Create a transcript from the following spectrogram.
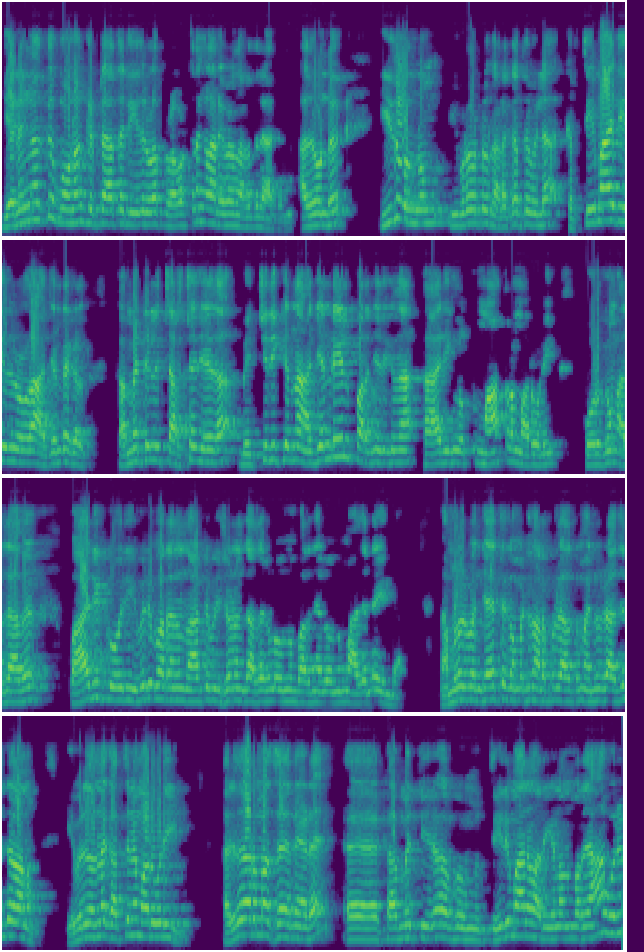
ജനങ്ങൾക്ക് ഗുണം കിട്ടാത്ത രീതിയിലുള്ള പ്രവർത്തനങ്ങളാണ് ഇവർ നടപ്പിലാക്കുന്നത്. അതുകൊണ്ട് ഇതൊന്നും ഇവിടോട്ട് നടക്കത്തുമില്ല. കൃത്യമായ രീതിയിലുള്ള അജണ്ടകൾ കമ്മിറ്റിയിൽ ചർച്ച ചെയ്ത വെച്ചിരിക്കുന്ന അജണ്ടയിൽ പറഞ്ഞിരിക്കുന്ന കാര്യങ്ങൾക്ക് മാത്രം മറുപടി കൊടുക്കും. അല്ലാതെ വാരിക്കോരി ഇവർ പറയുന്ന നാട്ടുവിഷയം കഥകളൊന്നും പറഞ്ഞാലൊന്നും അജണ്ടയില്ല. നമ്മളൊരു പഞ്ചായത്ത് കമ്മിറ്റി നടപ്പിലാക്കും അതിനൊരു അജണ്ട കാണും. ഇവർ തന്നെ കത്തിന് മറുപടി. ഹരിതകർമ്മസേനയുടെ സേനയുടെ കമ്മിറ്റി തീരുമാനം അറിയണമെന്ന് പറഞ്ഞാൽ ആ ഒരു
